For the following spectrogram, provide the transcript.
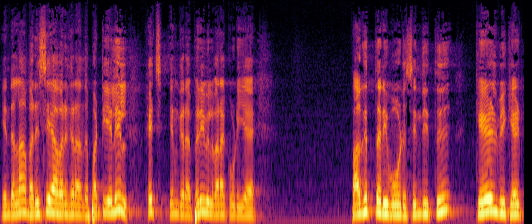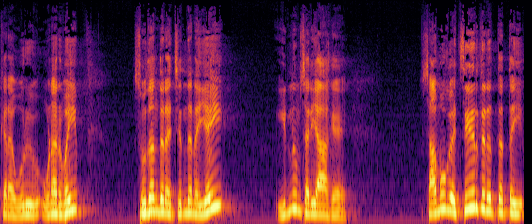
என்றெல்லாம் வரிசையாக வருகிற அந்த பட்டியலில் ஹெச் என்கிற பிரிவில் வரக்கூடிய பகுத்தறிவோடு சிந்தித்து கேள்வி கேட்கிற ஒரு உணர்வை சுதந்திர சிந்தனையை இன்னும் சரியாக சமூக சீர்திருத்தத்தை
